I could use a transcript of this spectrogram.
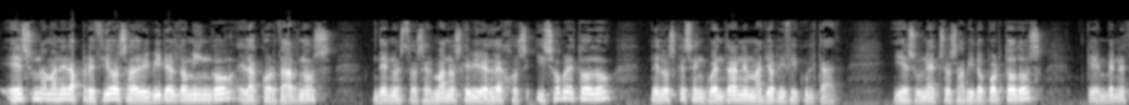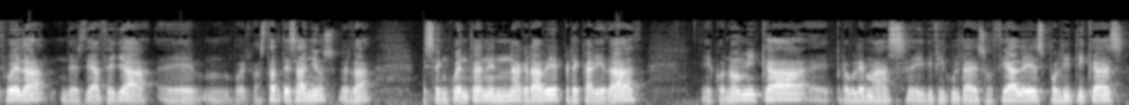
Es una manera preciosa de vivir el domingo el acordarnos de nuestros hermanos que viven lejos y sobre todo de los que se encuentran en mayor dificultad. Y es un hecho sabido por todos que en Venezuela desde hace ya eh, pues bastantes años, ¿verdad? se encuentran en una grave precariedad económica, eh, problemas y dificultades sociales, políticas,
